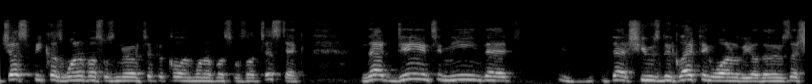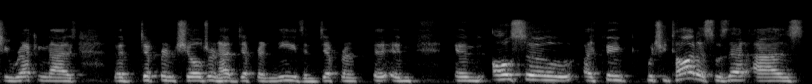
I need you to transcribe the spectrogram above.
just because one of us was neurotypical and one of us was autistic that didn't mean that that she was neglecting one or the other. It was that she recognized that different children had different needs and different and and also I think what she taught us was that as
